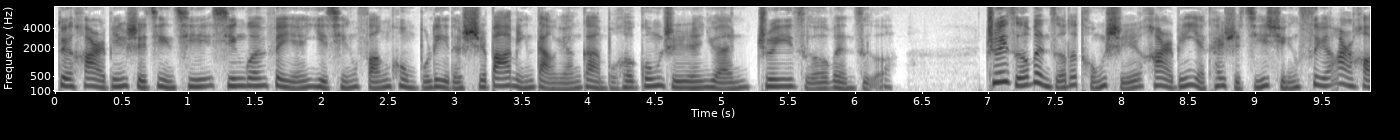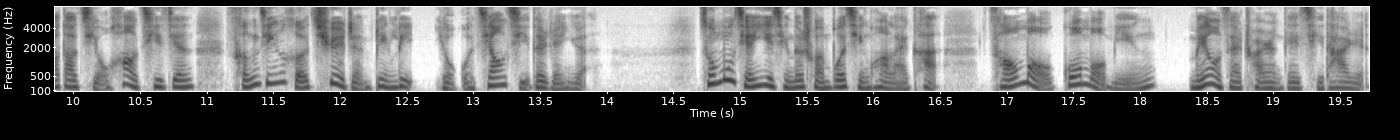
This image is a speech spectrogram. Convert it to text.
对哈尔滨市近期新冠肺炎疫情防控不力的十八名党员干部和公职人员追责问责。追责问责的同时，哈尔滨也开始集训四月二号到九号期间曾经和确诊病例有过交集的人员。从目前疫情的传播情况来看，曹某、郭某明没有再传染给其他人。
